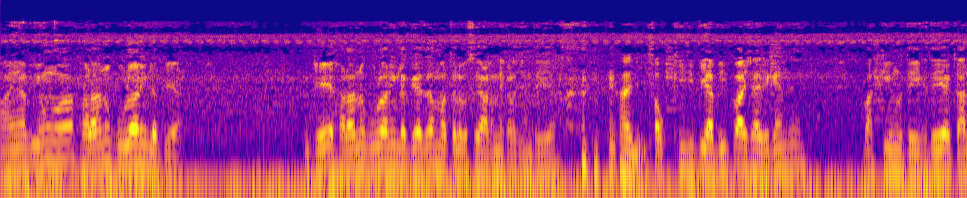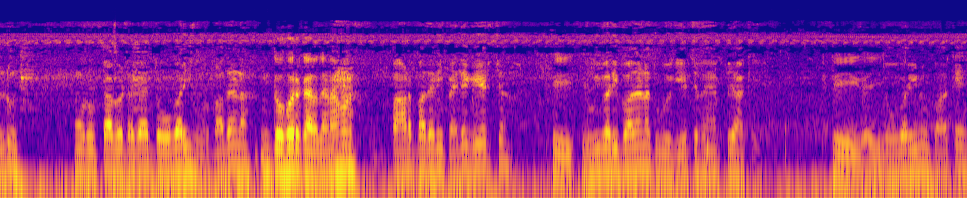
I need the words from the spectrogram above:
ਆਇਆ ਵੀ ਹੁਣ ਹਲਾਂ ਨੂੰ ਗੂਲਾ ਨਹੀਂ ਲੱਗਿਆ। ਜੇ ਹਲਾਂ ਨੂੰ ਗੂਲਾ ਨਹੀਂ ਲੱਗਿਆ ਤਾਂ ਮਤਲਬ ਸਿਆੜ ਨਿਕਲ ਜਾਂਦੇ ਆ। ਹਾਂਜੀ। ਸੌਖੀ ਜੀ ਪੰਜਾਬੀ ਭਾਸ਼ਾ 'ਚ ਕਹਿੰਦੇ। ਬਾਕੀ ਹੁਣ ਦੇਖਦੇ ਆ ਕੱਲ ਨੂੰ। ਹੁਣ ਰੋਟਾਵੇਟਰ ਕਾ ਦੋ ਵਾਰੀ ਹੋਰ ਵਧ ਦੇਣਾ ਦੋਹਰ ਕਰ ਦੇਣਾ ਹੁਣ। ਪਾੜ ਪਾ ਦੇਣੀ ਪਹਿਲੇ ਗੇਅਰ 'ਚ। ਠੀਕ ਦੂਜੀ ਵਾਰੀ ਵਧ ਦੇਣਾ ਦੂਏ ਗੇਅਰ 'ਚ ਫਿਰ ਭਜਾ ਕੇ। ਠੀਕ ਹੈ ਜੀ। ਦੋ ਵਾਰੀ ਇਹਨੂੰ ਵਾਹ ਕੇ।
